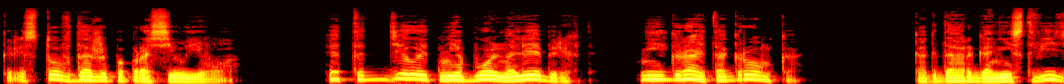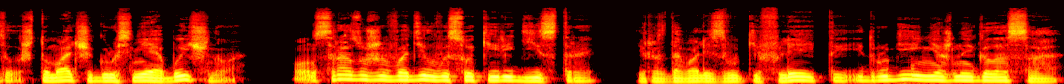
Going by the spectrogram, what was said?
Крестов даже попросил его. «Это делает мне больно, Леберехт. Не играй так громко». Когда органист видел, что мальчик грустнее обычного, он сразу же вводил высокие регистры, и раздавались звуки флейты и другие нежные голоса.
